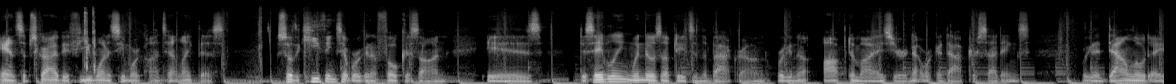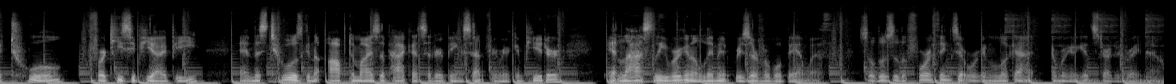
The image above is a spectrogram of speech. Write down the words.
and subscribe if you want to see more content like this. So the key things that we're going to focus on is disabling Windows updates in the background. We're going to optimize your network adapter settings. We're going to download a tool for TCP IP, and this tool is going to optimize the packets that are being sent from your computer. And lastly, we're going to limit reservable bandwidth. So those are the four things that we're going to look at, and we're going to get started right now.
